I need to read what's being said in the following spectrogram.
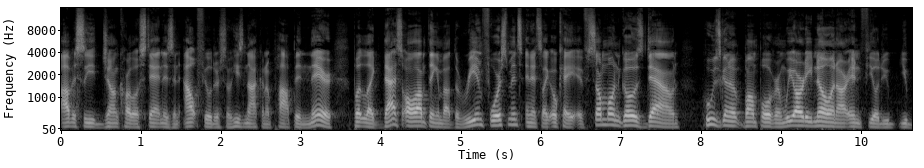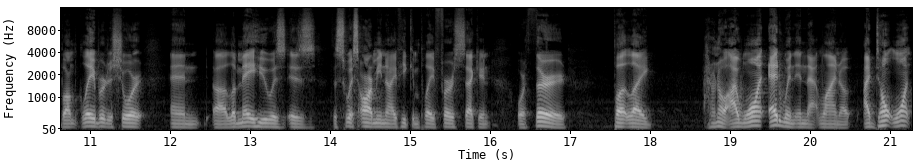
obviously, Giancarlo Stanton is an outfielder, so he's not going to pop in there. But like, that's all I'm thinking about the reinforcements. And it's like, okay, if someone goes down, who's going to bump over? And we already know in our infield, you you bump Gleyber to short, and uh, is is the Swiss Army knife. He can play first, second, or third. But like, I don't know. I want Edwin in that lineup. I don't want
